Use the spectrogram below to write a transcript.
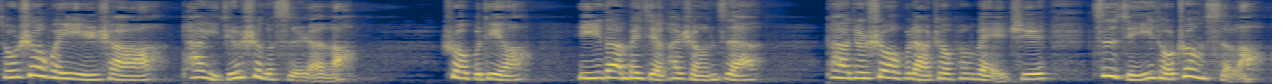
从社会意义上，他已经是个死人了。说不定一旦被解开绳子。他就受不了这份委屈，自己一头撞死了。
